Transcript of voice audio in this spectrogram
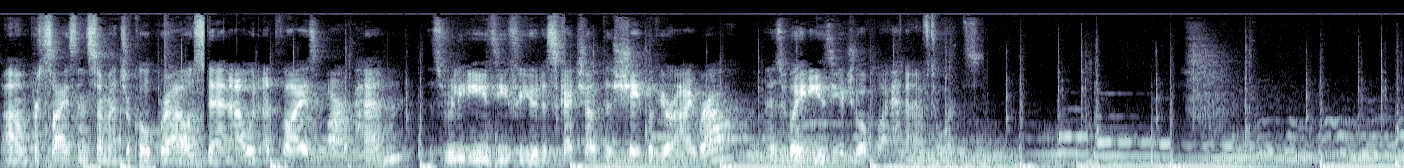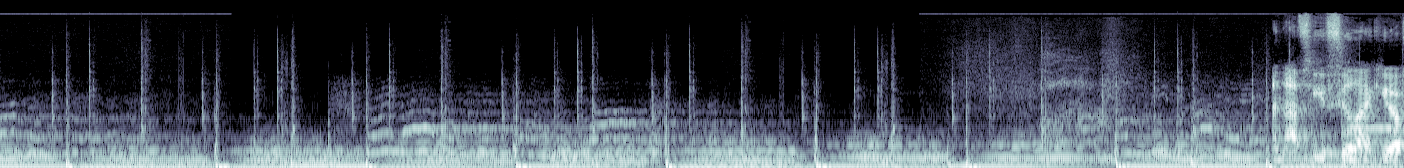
um, precise and symmetrical brows, then I would advise our pen. It's really easy for you to sketch out the shape of your eyebrow, and it's way easier to apply henna afterwards. And after you feel like you have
